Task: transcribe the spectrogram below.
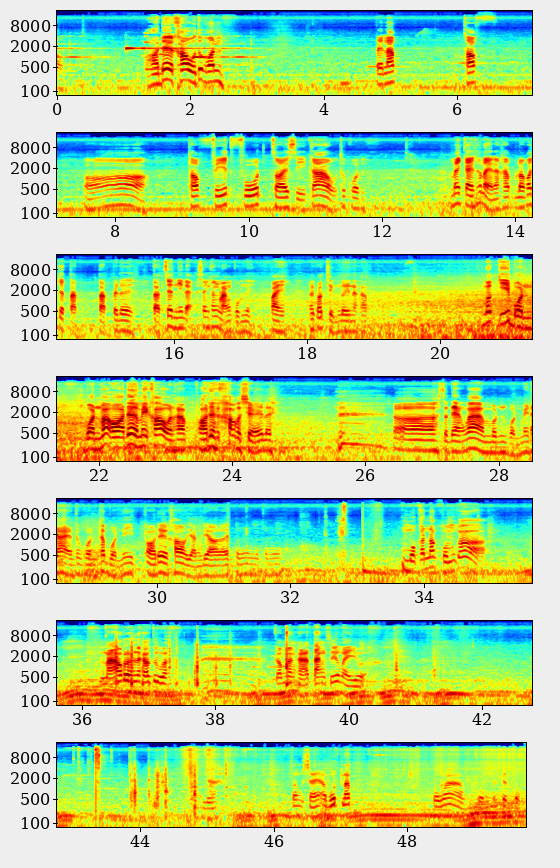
ออเดอร์เข้าทุกคน ไปรับท็อป อ๋อ ท็อปฟีดฟู้ดซอย 49 ทุกคน ไม่ไกลเท่าไหร่นะครับ เราก็จะตัดตัดไปเลย ตัดเส้นนี้แหละ เส้นข้างหลังผมนี่ ไปแล้วก็ถึงเลยนะครับ เมื่อกี้บน่นบ่นว่าออเดอร์ไม่เข้านะครับ ออเดอร์เข้าเฉยเลย เออแสดงว่าบนบ่นไม่ได้นะทุกคนถ้าบ่นนี่ออเดอร์เข้าอย่างเดียวเลยตรงนี้ตรงนี้หมวกกันน็อกผมก็หนาวแล้วนะครับทุกคนกำลังหาตังค์ซื้อใหม่อยู่เดี๋ยวต้องใช้อาวุธลับ เพราะว่าฝนมันจะตก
